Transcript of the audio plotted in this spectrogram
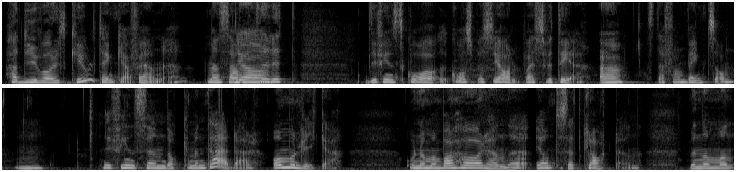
Hade ju varit kul tänker jag för henne. Men samtidigt, det finns K, K-special på SVT. Ja. Staffan Bengtsson. Det finns en dokumentär där om Ulrika. Och när man bara hör henne, jag har inte sett klart den. Men när man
